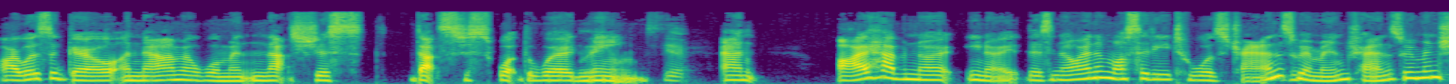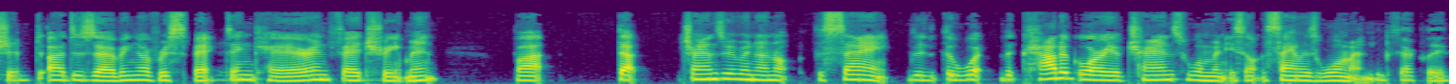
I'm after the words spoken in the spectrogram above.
I was a girl, and now I'm a woman, and that's just that's just what the word means." Yeah. And I have no, you know, there's no animosity towards trans mm-hmm. women. Trans women should mm-hmm. are deserving of respect mm-hmm. and care and fair treatment, but that trans women are not the same. The the the category of trans woman is not the same as woman. Exactly.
